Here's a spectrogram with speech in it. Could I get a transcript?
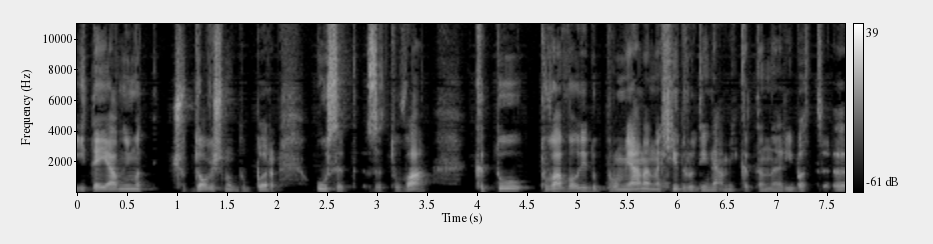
и те явно имат чудовищно добър усет за това като това води до промяна на хидродинамиката на рибата, е, е,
